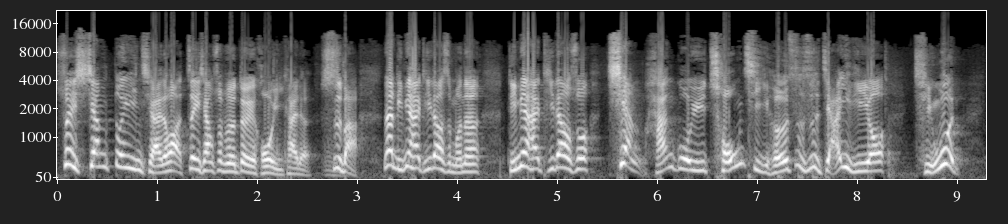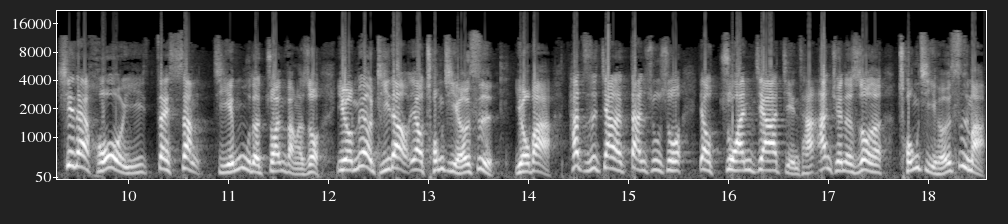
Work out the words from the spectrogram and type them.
所以相对应起来的话，这一枪算不算对侯友谊开的？是吧？那里面还提到什么呢？里面还提到说呛韩国瑜重启核四是假议题哦。请问？现在侯友谊在上节目的专访的时候，有没有提到要重启核试？有吧？他只是加了弹书说要专家检查安全的时候呢，重启核试嘛。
